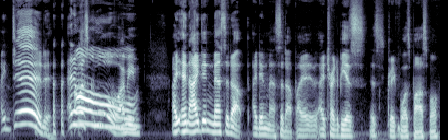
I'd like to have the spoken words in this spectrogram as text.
I did, and it was cool. I Oh. mean, I and I didn't mess it up. I didn't mess it up. I I tried to be as as grateful as possible,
